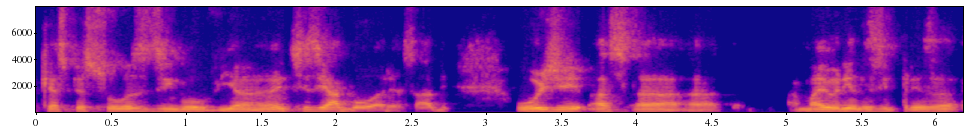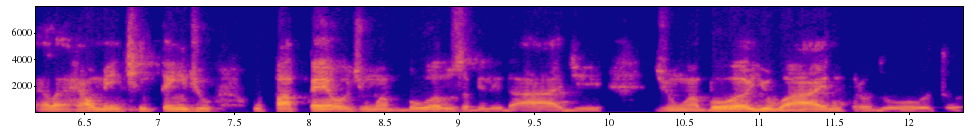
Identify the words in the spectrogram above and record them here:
que, as pessoas desenvolviam antes e agora, sabe? Hoje, as, a, a, a, maioria das empresas, ela realmente entende o, o, papel de uma boa usabilidade, de uma boa UI no produto.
